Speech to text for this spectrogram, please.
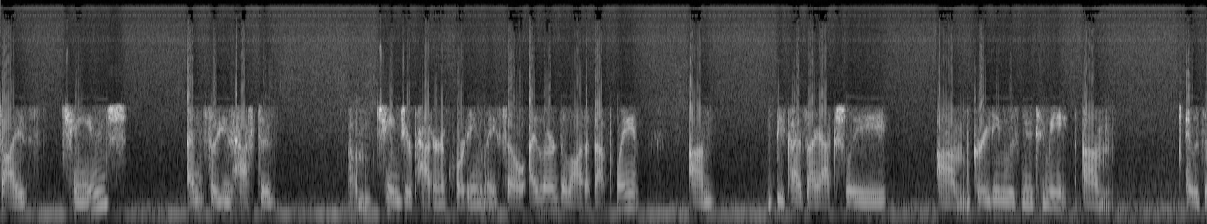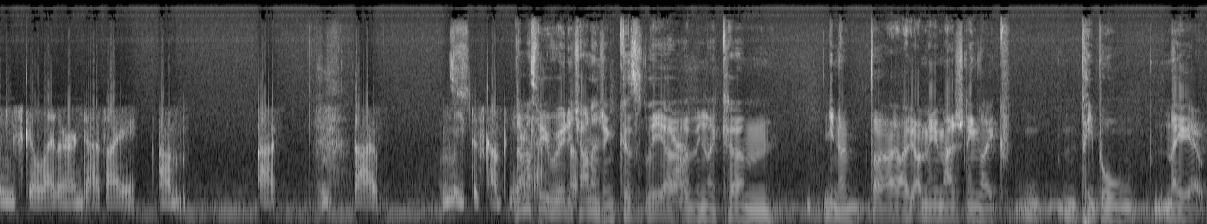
size change. And so you have to um, change your pattern accordingly. So I learned a lot at that point um, because I actually, um, grading was new to me. Um, it was a new skill I learned as I um, uh, uh, made this company. That must be really so, challenging because, Leah, yeah. I mean, like, um, you know, I, I mean, imagining like people may get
